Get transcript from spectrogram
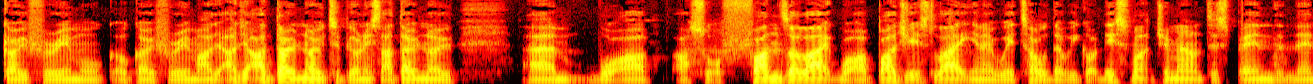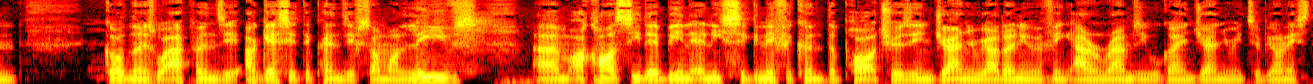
go for him or, or go for him. I, I, I don't know, to be honest. I don't know um, what our, our sort of funds are like, what our budget's like. You know, we're told that we got this much amount to spend, and then God knows what happens. It, I guess it depends if someone leaves. Um, I can't see there being any significant departures in January. I don't even think Aaron Ramsey will go in January, to be honest.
